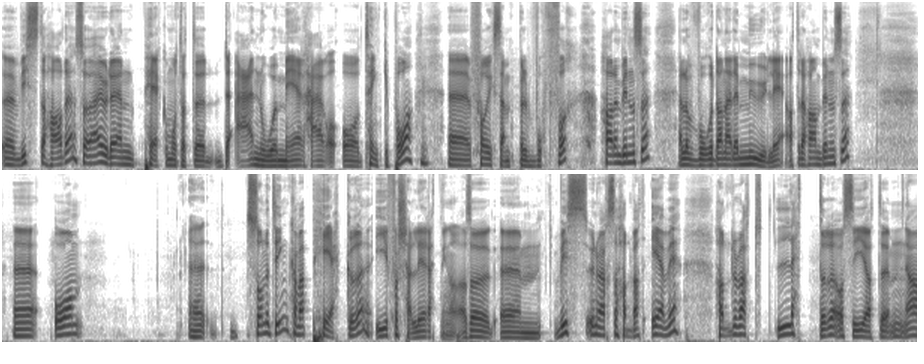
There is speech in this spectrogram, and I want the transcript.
Eh, hvis det har det, så er jo det en peker mot at det, er noe mer her å, å tenke på. Eh, for eksempel hvorfor har det en begynnelse? Eller hvordan er det mulig at det har en begynnelse? Eh, og eh, sånne ting kan være pekere i forskjellige retninger. Altså, eh, hvis universet hadde vært evig, hadde det vært lettere å si at eh, ja,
